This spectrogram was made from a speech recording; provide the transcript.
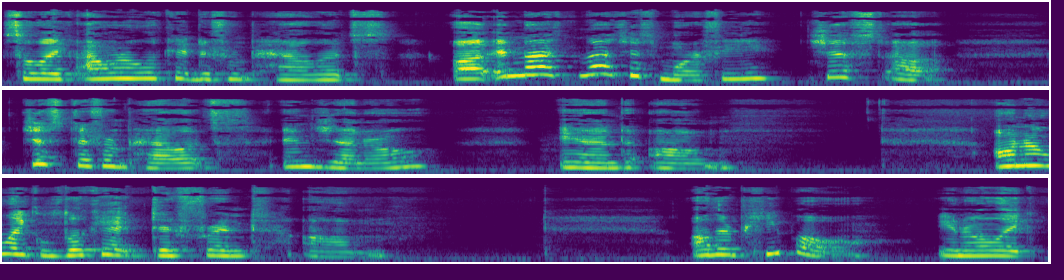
So like I want to look at different palettes. Uh, and not not just Morphe, just uh, just different palettes in general, and um, I want to like look at different um other people. You know, like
